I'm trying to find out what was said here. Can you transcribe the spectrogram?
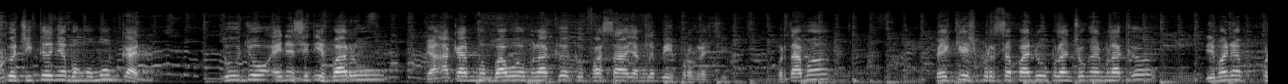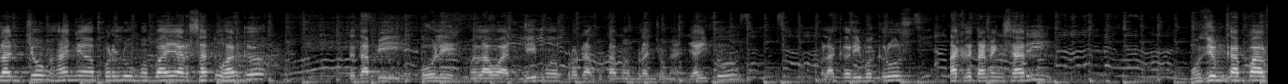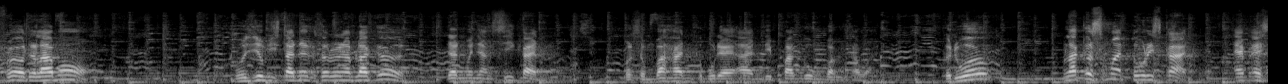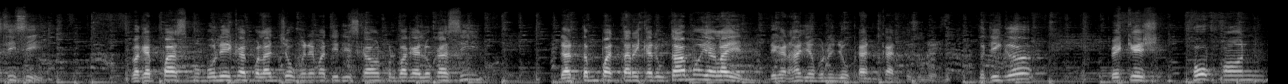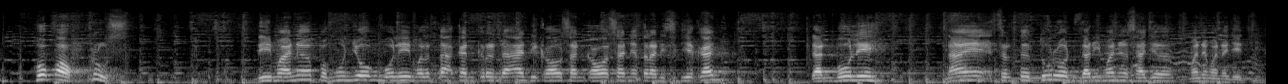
Juga ceritanya mengumumkan tujuh inisiatif baru yang akan membawa Melaka ke fasa yang lebih progresif. Pertama, pakej bersepadu pelancongan Melaka di mana pelancong hanya perlu membayar satu harga tetapi boleh melawat lima produk utama pelancongan iaitu Melaka River Cruise, Melaka Taming Sari, Muzium Kapal Flor de Lamo, Muzium Istana Keseluruhan Melaka dan menyaksikan persembahan kebudayaan di panggung bangsawan. Kedua, Melaka Smart Tourist Card MSTC sebagai pas membolehkan pelancong menikmati diskaun pelbagai lokasi dan tempat tarikan utama yang lain dengan hanya menunjukkan kad tersebut. Ketiga, pakej Hope on Hope of Cruise di mana pengunjung boleh meletakkan kerendaan di kawasan-kawasan yang telah disediakan dan boleh naik serta turun dari mana saja mana-mana jeti.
